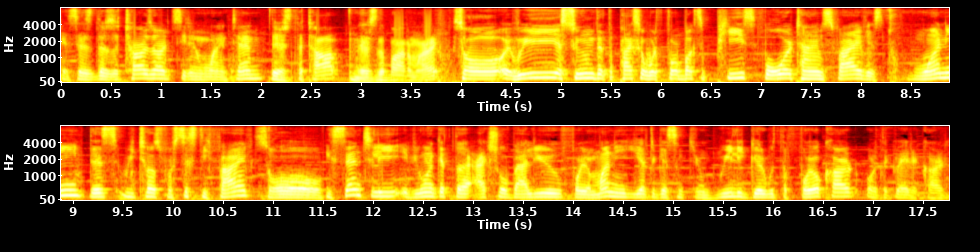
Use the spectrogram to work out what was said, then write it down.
it says there's a Charizard seeded 1 in 10. There's the top, there's the bottom, all right? So if we assume that the packs are worth 4 bucks a piece, 4 times 5 is 20. This retails for 65. So essentially, if you want to get the actual value for your money, you have to get something really good with the foil card or the graded card.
